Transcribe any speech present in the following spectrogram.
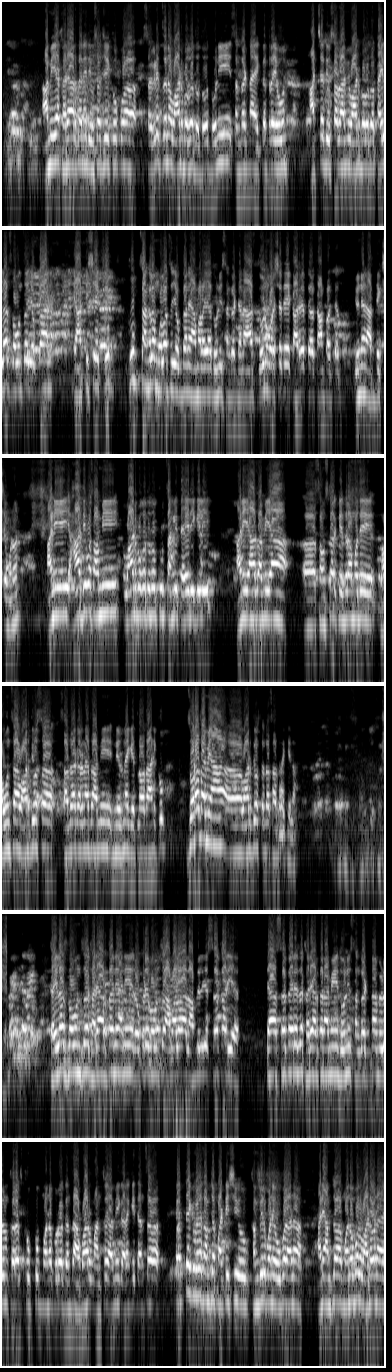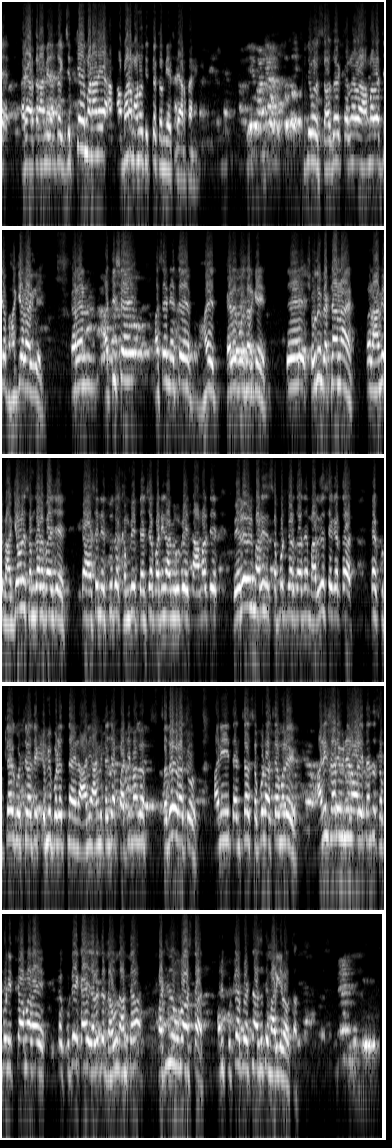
आम्ही या खऱ्या अर्थाने दिवसाची खूप सगळेच जण वाट बघत होतो. दोन्ही संघटना एकत्र येऊन आजच्या दिवसात आम्ही वाट बघत होतो. कैलास भाऊंचं योगदान हे अतिशय खूप खूप चांगलं मोलाचं योगदान आहे आम्हाला या दोन्ही संघटनांना. आज दोन वर्ष ते कार्यरत काम करतात युनियन अध्यक्ष म्हणून. आणि हा दिवस आम्ही वाट बघत होतो खूप चांगली तयारी केली. आणि आज आम्ही या संस्कार केंद्रामध्ये भाऊंचा वाढदिवस साजरा करण्याचा आम्ही निर्णय घेतला होता आणि खूप जोरात आम्ही हा वाढदिवस त्यांचा साजरा केला. कैलास भाऊंचं खऱ्या अर्थाने आणि रोकडे भाऊंचं आम्हाला लाभलेले जे सहकार्य त्या सहकार्याचं खऱ्या अर्थाने आम्ही दोन्ही संघटना मिळून खरंच खूप खूप मनपूर्वक त्यांचा आभार मानतोय आम्ही कारण की त्यांचं प्रत्येक वेळेस आमच्या पाठीशी खंबीरपणे उभं राहणं आणि आमचं मनोबल वाढवणं खऱ्या अर्थाने आम्ही त्यांचं जितके मनाने आभार मानू तितकं कमी आहे खऱ्या अर्थाने. दिवस साजरा करण्याला आम्हाला जे भाग्य लागले कारण अतिशय असे नेते आहेत कैलास सारखे ते शोधून भेटणार नाही. पण आम्ही भाग्यवान समजायला पाहिजे. का असे नेतृत्व खंबीर त्यांच्या पाठीने आम्ही उभे आहेत. आम्हाला ते वेळोवेळी मार्ग सपोर्ट करतात मार्गदर्शन करतात. काय कुठल्याही गोष्टीला ते कमी पडत नाही. आणि आम्ही त्यांच्या पाठीमाग सदैव राहतो. आणि त्यांचा सपोर्ट असल्यामुळे आणि सारे विनयवाले त्यांचा सपोर्ट इतका आम्हाला आहे. का कुठे काय झालं तर धावून आमच्या पाठीशी उभं असतात. आणि कुठला प्रश्न असं ते मार्गी लावतात.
